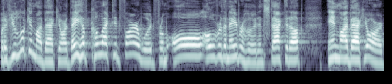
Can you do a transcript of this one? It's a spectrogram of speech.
but if you look in my backyard, they have collected firewood from all over the neighborhood and stacked it up in my backyard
